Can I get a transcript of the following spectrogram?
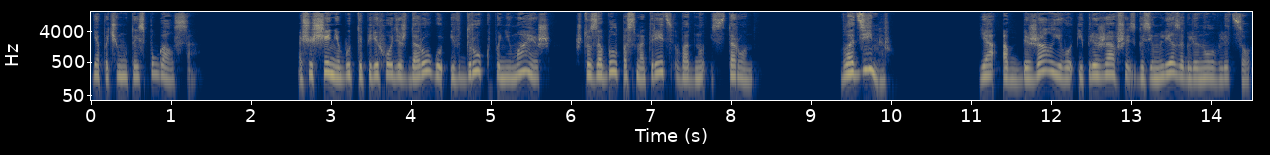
Я почему-то испугался. Ощущение, будто переходишь дорогу и вдруг понимаешь, что забыл посмотреть в одну из сторон. «Владимир!» Я оббежал его и, прижавшись к земле, заглянул в лицо.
